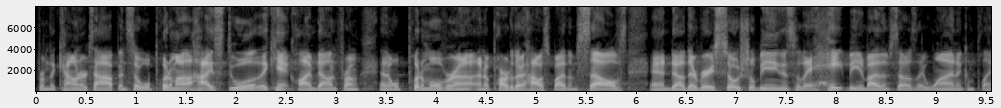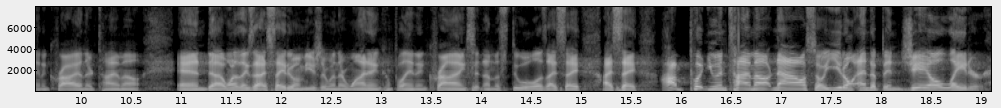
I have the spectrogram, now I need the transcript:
from the countertop, and so we'll put them on a high stool they can't climb down from, and then we'll put them over on a, on a part of their house by themselves. And uh, they're very social beings, and so they hate being by themselves. They whine and complain and cry in their timeout. And uh, one of the things I say to them usually when they're whining and complaining and crying, sitting on the stool, is I say, I say, I'm putting you in timeout now, so you don't end up in jail later later.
